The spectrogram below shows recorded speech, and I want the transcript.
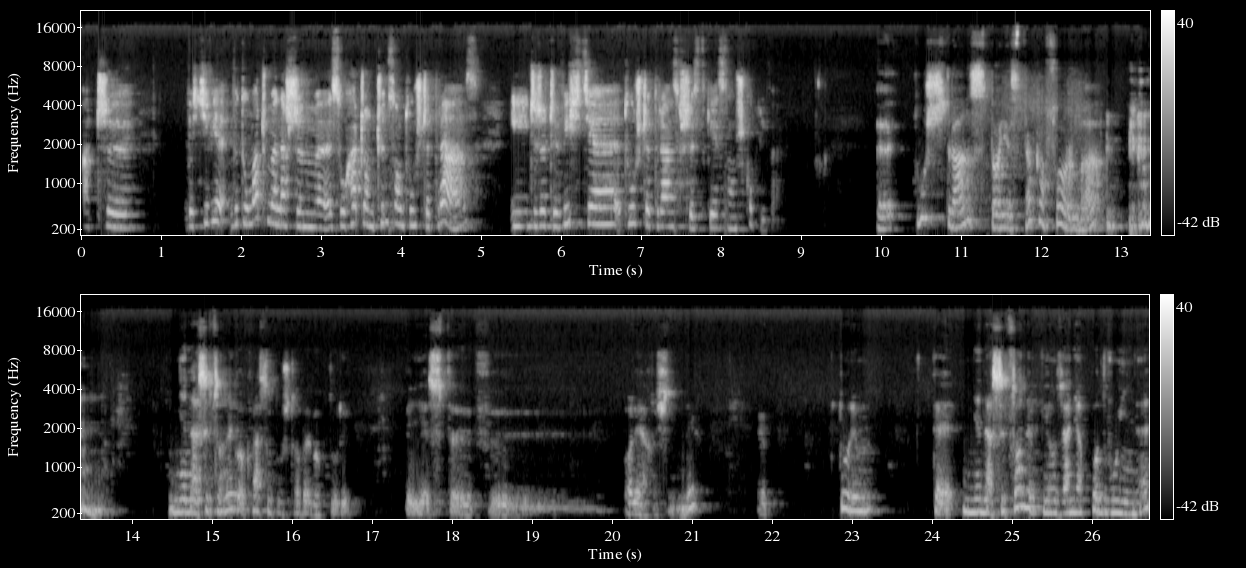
A czy właściwie wytłumaczmy naszym słuchaczom, czym są tłuszcze trans i czy rzeczywiście tłuszcze trans wszystkie są szkodliwe? E, tłuszcz trans to jest taka forma nienasyconego kwasu tłuszczowego, który jest w olejach roślinnych, którym te nienasycone wiązania podwójne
